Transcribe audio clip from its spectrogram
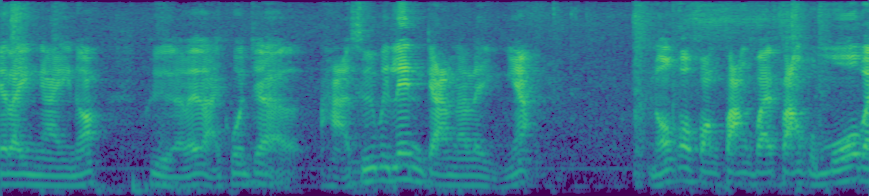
อะไรไงเนาะเผื่อหลาย ๆ คนจะหาซื้อไปเล่นกันอะไรอย่างเงี้ยเนาะก็ฟังฟังๆไปฟังผมโม้ไป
